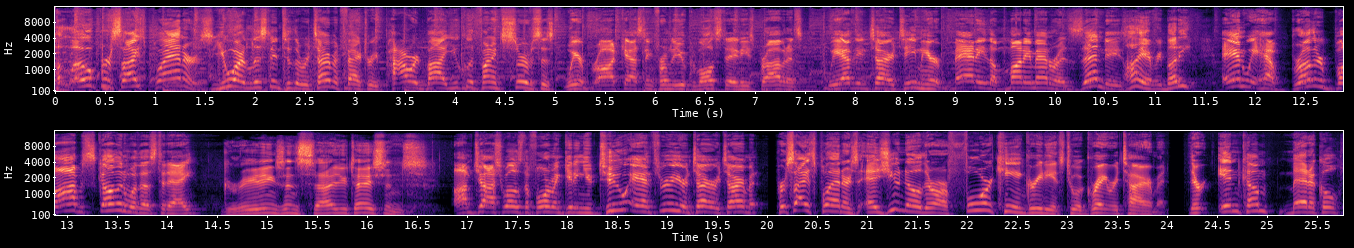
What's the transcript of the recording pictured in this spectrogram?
Hello, Precise Planners. You are listening to the Retirement Factory powered by Euclid Financial Services. We are broadcasting from the Euclid Vault today in East Providence. We have the entire team here Manny, the Money Man Resendiz. Hi, everybody. And we have brother Bob Scullin with us today. Greetings and salutations. I'm Josh Wells, the foreman, getting you to and through your entire retirement. Precise Planners, as you know, there are four key ingredients to a great retirement their income, medical,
